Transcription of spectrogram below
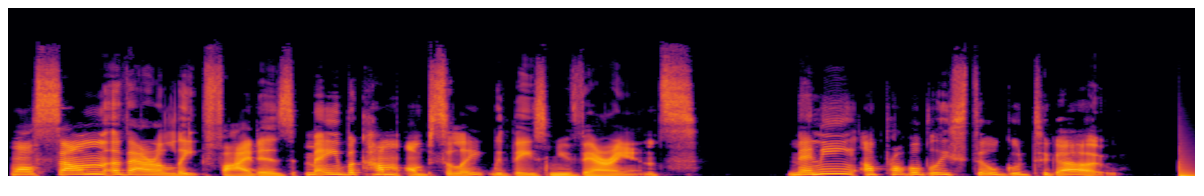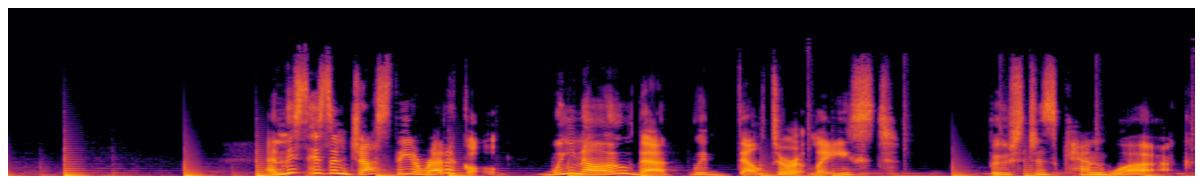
while some of our elite fighters may become obsolete with these new variants, many are probably still good to go. And this isn't just theoretical. We know that with Delta at least, boosters can work.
